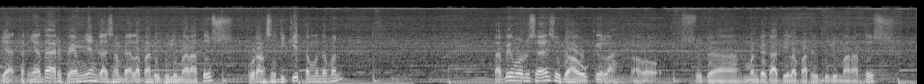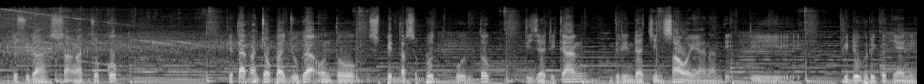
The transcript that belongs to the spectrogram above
Ya ternyata RPM nya nggak sampai 8500 Kurang sedikit teman-teman. Tapi menurut saya sudah oke okay lah Kalau sudah mendekati 8500 Itu sudah sangat cukup. Kita akan coba juga untuk speed tersebut Untuk dijadikan gerinda cinsau ya Nanti di video berikutnya ini.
